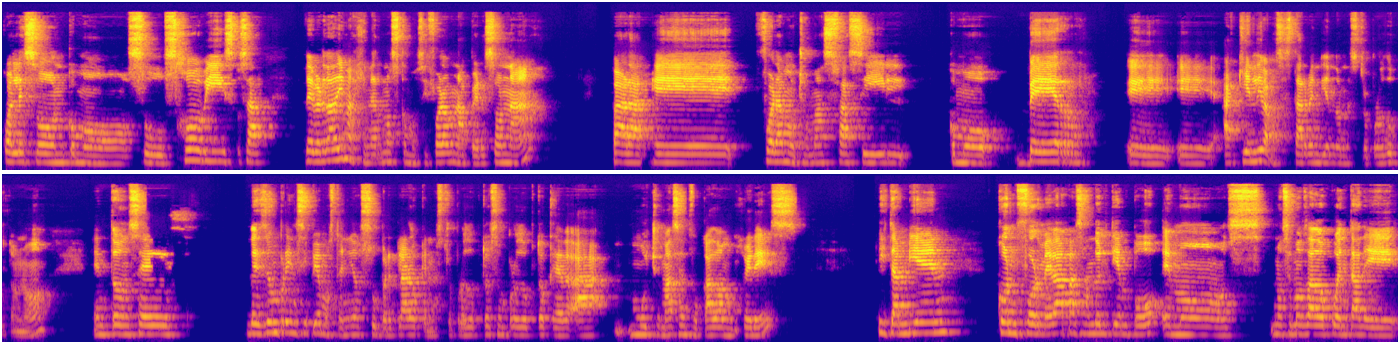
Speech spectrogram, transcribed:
cuáles son como sus hobbies, o sea, de verdad imaginarnos como si fuera una persona para que fuera mucho más fácil como ver eh, eh, a quién le íbamos a estar vendiendo nuestro producto, ¿no? Entonces, desde un principio hemos tenido súper claro que nuestro producto es un producto que va mucho más enfocado a mujeres. Y también, conforme va pasando el tiempo, hemos, nos hemos dado cuenta de,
